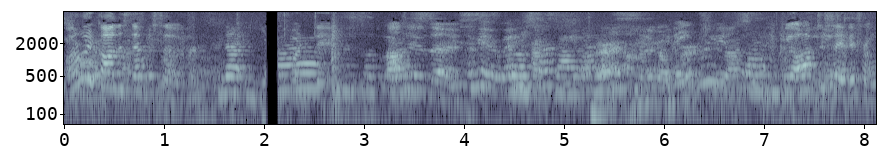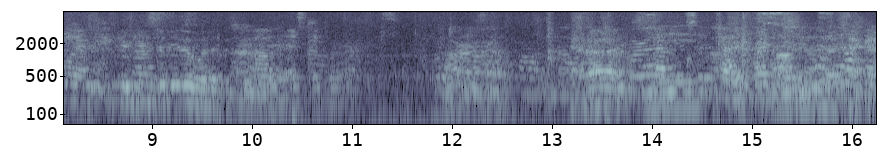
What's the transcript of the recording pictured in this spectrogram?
What do we call this episode? Not Cortes. I'll do this. Alright, I'm gonna go first. You all have to say different ones. Era mi biblioteca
